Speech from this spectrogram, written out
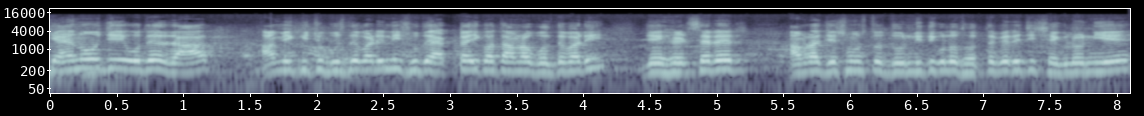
কেন যে ওদের রাগ, আমি কিছু বুঝতে পারিনি। শুধু একটাই কথা আমরা বলতে পারি, যে হেড স্যারের আমরা যে সমস্ত দুর্নীতিগুলো ধরতে পেরেছি, সেগুলো নিয়ে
